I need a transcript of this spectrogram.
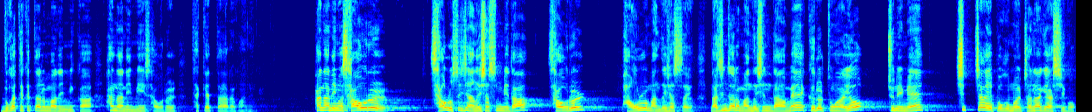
누가 택했다는 말입니까? 하나님이 사울을 택했다라고 하는 거예요. 하나님은 사울을 사울로 쓰지 않으셨습니다. 사울을 바울로 만드셨어요. 낮은 자로 만드신 다음에 그를 통하여 주님의 십자가의 복음을 전하게 하시고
